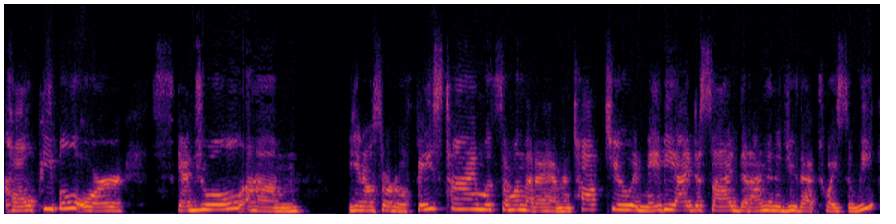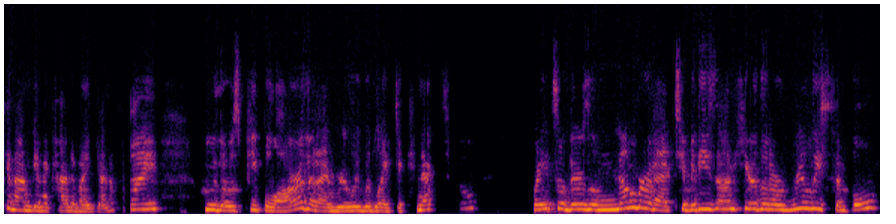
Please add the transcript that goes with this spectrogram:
call people or schedule um, you know, sort of a FaceTime with someone that I haven't talked to. And maybe I decide that I'm going to do that twice a week and I'm going to kind of identify who those people are that I really would like to connect to. Right. So there's a number of activities on here that are really simple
